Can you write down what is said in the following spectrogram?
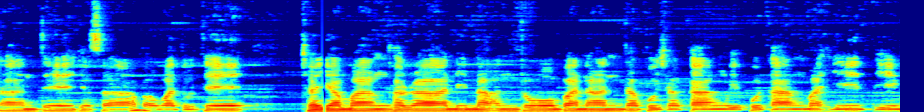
ตันเตชะสาภวตุเตชยมังคารานินันโทปนันทพุชคังวิพุทังมหิติง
